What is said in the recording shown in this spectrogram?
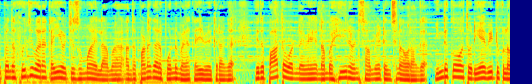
இப்போ இந்த ஃபுஜி வர கையை வச்சு சும்மா இல்லாம அந்த பணக்கார பொண்ணு மேல கை வைக்கிறாங்க. இதை பார்த்த உடனே நம்ம நம்ம ஹீரோயின் செம்மையா டென்ஷன் ஆகுறாங்க. இந்த கோவத்தோடய வீட்டுக்குள்ள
